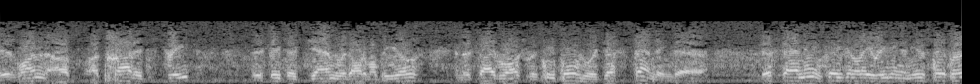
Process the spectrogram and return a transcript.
is one of a crowded street. The streets are jammed with automobiles, and the sidewalks with people who are just standing there. Just standing, occasionally reading a newspaper,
